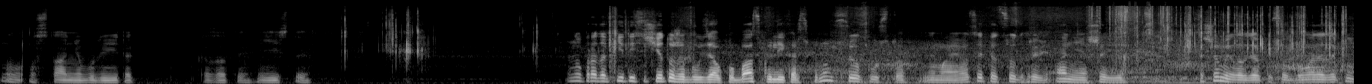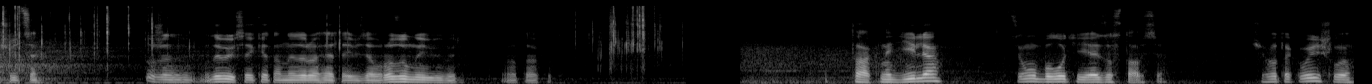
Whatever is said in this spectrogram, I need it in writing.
Ну, останню буду її так казати, їсти. Ну, правда, в тій тисячі я теж був взяв ковбаску лікарську. Ну, все пусто немає. Оце 500 гривень. А, ні, ще є. Та ще мило взяв кусок, бо в мене закінчується. Тоже дивився, яке там недороге, та й взяв. Розумний вибір. Отак от. Так, неділя. В цьому болоті я і зостався. Чого так вийшло?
